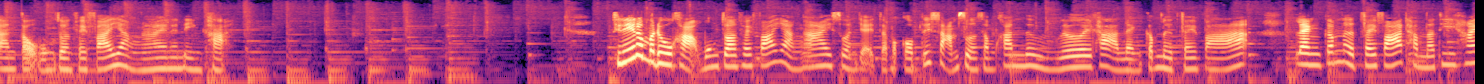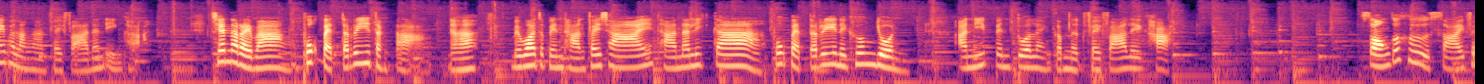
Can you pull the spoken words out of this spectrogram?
การต่อวงจรไฟฟ้าอย่างง่ายนั่นเองค่ะ ทีนี้เรามาดูค่ะ วงจรไฟฟ้าอย่างง่าย ส่วนใหญ่จะประกอบด้วย 3 ส่วนสำคัญหนึ่งเลยค่ะ แหล่งกำเนิดไฟฟ้า แหล่งกำเนิดไฟฟ้าทำหน้าที่ให้พลังงานไฟฟ้านั่นเองค่ะ เช่นอะไรบ้าง พวกแบตเตอรี่ต่างๆนะ ไม่ว่าจะเป็นฐานไฟฉายฐานนาฬิกา พวกแบตเตอรี่ในเครื่องยนต์ อันนี้เป็นตัวแหล่งกำเนิดไฟฟ้าเลยค่ะ 2 ก็คือสายไฟ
